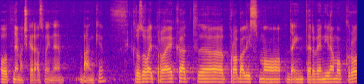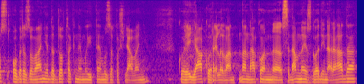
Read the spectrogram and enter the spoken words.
od Nemačke razvojne banke. Kroz ovaj projekat e, probali smo da interveniramo kroz obrazovanje, da dotaknemo i temu zapošljavanja, koja je jako relevantna. Nakon 17 godina rada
